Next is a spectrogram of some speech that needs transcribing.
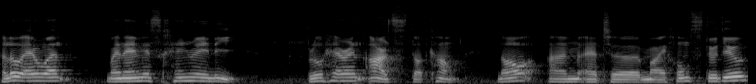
Hello everyone, my name is Henry Li, blueheronarts.com. Now I'm at uh, my home studio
